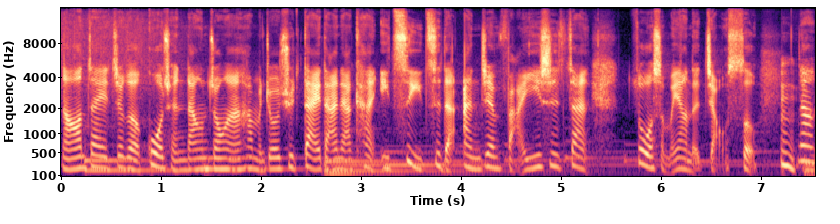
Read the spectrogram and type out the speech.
然后在这个过程当中啊，他们就去带大家看一次一次的案件，法医是在。做什么样的角色？嗯，那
